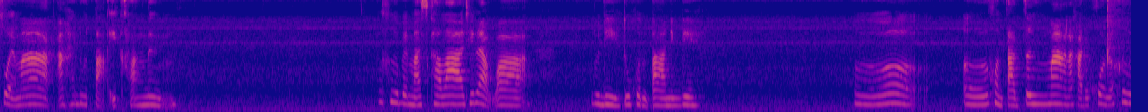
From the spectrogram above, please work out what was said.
สวยมาก อะ ให้ดูตาอีกครั้งหนึ่ง ก็คือเป็นมาสคาร่าที่แบบว่า ดูดิ ดูขนตานิดดิ เออ เออ ขนตาจึ้งมากนะคะ ทุกคนก็คือ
